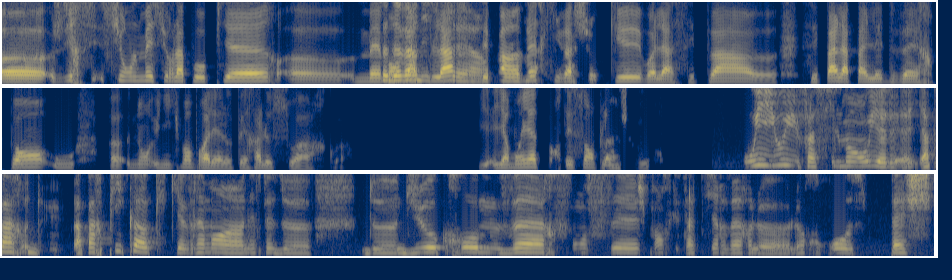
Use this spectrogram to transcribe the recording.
euh, je veux dire, si, si on le met sur la paupière, euh, même en aplat, discrets. hein. c'est pas un verre qui va choquer. Voilà, c'est pas, euh, c'est pas la palette vert pan ou non uniquement pour aller à l'opéra le soir, quoi. Il y, a moyen de porter ça en plein jour. Oui, oui, facilement, oui. Elle, à part, à part Peacock, qui est vraiment un espèce de, de duochrome vert foncé, je pense que ça tire vers le, le rose pêche.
